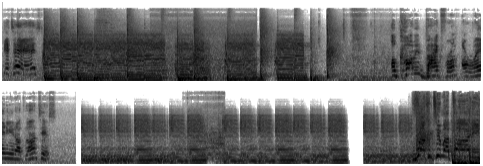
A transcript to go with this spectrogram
It is. I'm coming back from Iranian Atlantis. Welcome to my party,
